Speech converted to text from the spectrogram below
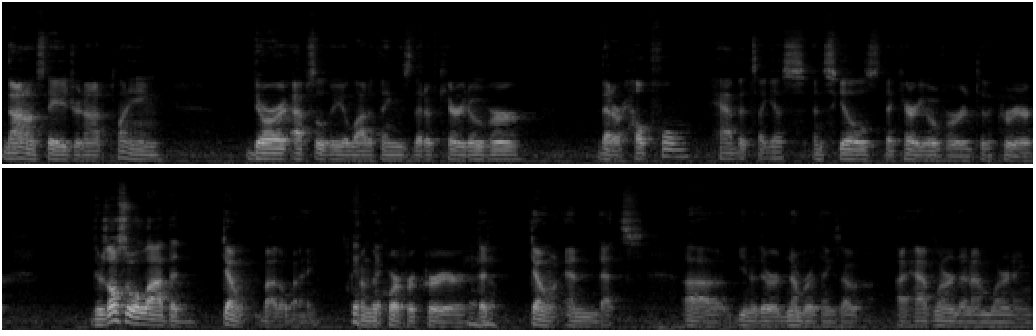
not on stage or not playing, there are absolutely a lot of things that have carried over that are helpful habits, I guess, and skills that carry over into the career. There's also a lot that don't, by the way, from the corporate career that don't, and that's uh, you know there are a number of things I, I have learned and I'm learning,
